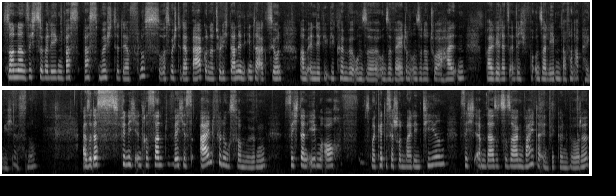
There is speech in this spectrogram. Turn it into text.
sondern sich zu überlegen, was, was möchte der Fluss, was möchte der Berg und natürlich dann in Interaktion am Ende, wie, wie können wir unsere, unsere Welt und unsere Natur erhalten, weil wir letztendlich unser Leben davon abhängig ist. Ne? Also das finde ich interessant, welches Einfühlungsvermögen sich dann eben auch man kennt es ja schon bei den Tieren, sich ähm, da sozusagen weiterentwickeln würde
